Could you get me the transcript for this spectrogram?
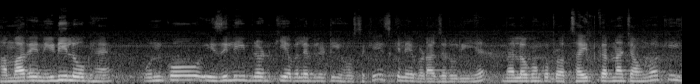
हमारे नीडी लोग हैं उनको इजीली ब्लड की अवेलेबिलिटी हो सके, इसके लिए बड़ा ज़रूरी है। मैं लोगों को प्रोत्साहित करना चाहूँगा कि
